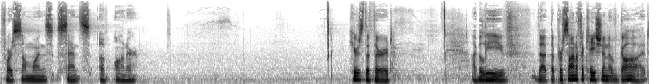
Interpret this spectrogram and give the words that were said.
for someone's sense of honor. Here's the third. I believe that the personification of God,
